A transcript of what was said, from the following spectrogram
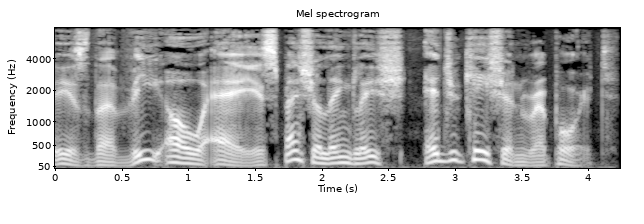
is the VOA Special English Education Report.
